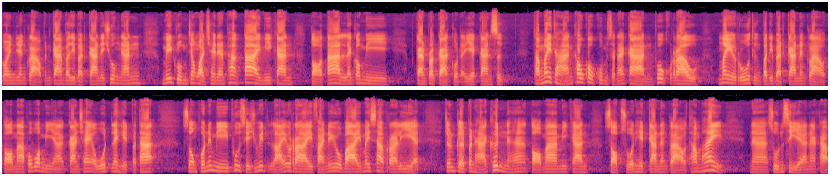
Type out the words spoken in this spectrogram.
กรณีดังกล่าวเป็นการปฏิบัติการในช่วงนั้น มีกลุ่มจังหวัดชายแดนภาคใต้มีการต่อต้าน และก็มีการประกาศกฎอัยการศึกทำให้ทหารเข้าควบคุมสถานการณ์ พวกเราไม่รู้ถึงปฏิบัติการดังกล่าวต่อมาเพราะว่ามีการใช้อาวุธและเหตุปะทะ ส่งผลให้มีผู้เสียชีวิตหลายราย ฝ่ายนโยบายไม่ทราบรายละเอียด จนเกิดปัญหาขึ้นนะฮะต่อมามีการสอบสวนเหตุการณ์ดังกล่าวทำให้ นะสูญเสียนะครับ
